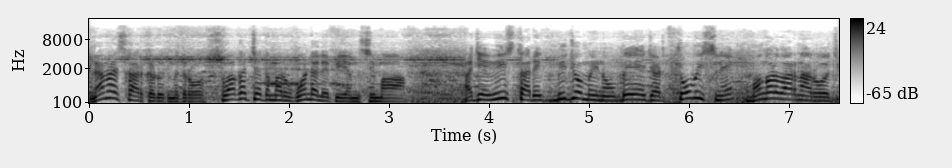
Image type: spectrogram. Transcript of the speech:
નમસ્કાર ખેડૂત મિત્રો. સ્વાગત છે તમારું ગોંડલ એપીએમસીમાં. આજે વીસ તારીખ, બીજો મહિનો બે હજાર ચોવીસને મંગળવારના રોજ.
